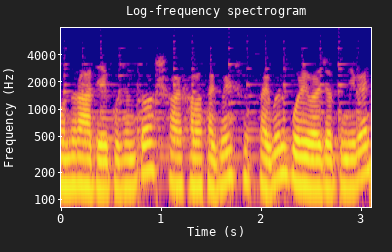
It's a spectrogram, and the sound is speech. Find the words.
বন্ধুরা আজ এই পর্যন্ত। সবাই ভালো থাকবেন সুস্থ থাকবেন পরিবারের যত্ন নেবেন।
